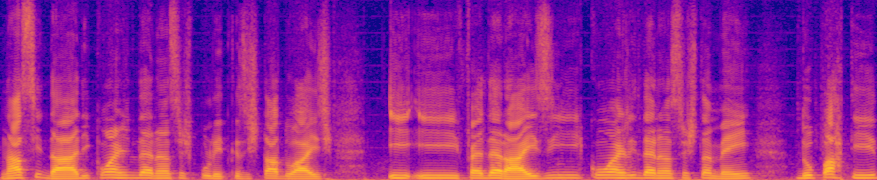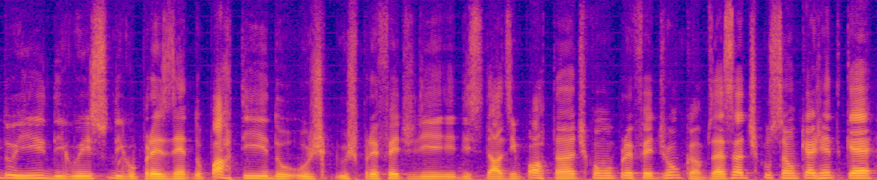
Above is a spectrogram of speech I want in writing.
na cidade, com as lideranças políticas estaduais e, e federais e com as lideranças também do partido, e digo isso, digo o presidente do partido, os, os prefeitos de, de cidades importantes, como o prefeito João Campos. Essa é a discussão que a gente quer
